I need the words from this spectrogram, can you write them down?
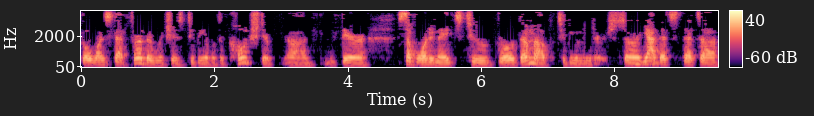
go one step further, which is to be able to coach their uh, their subordinates to grow them up to be leaders. So mm-hmm. yeah, that's that's a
